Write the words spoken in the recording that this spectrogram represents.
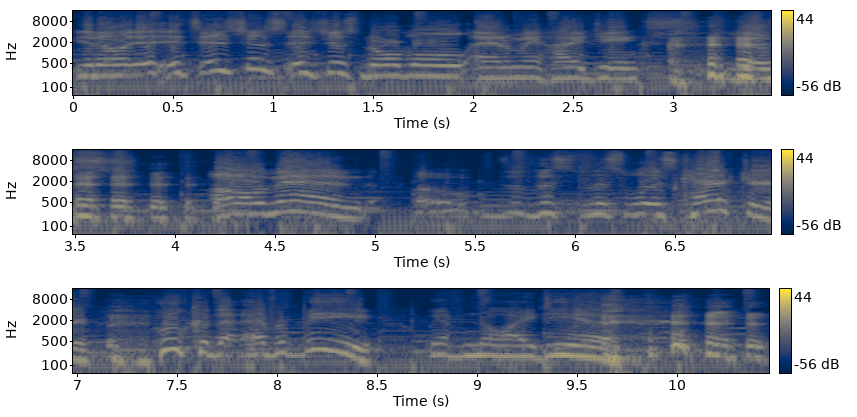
You know, it, it's it's just it's just normal anime hijinks. Just oh man, oh, th- this this was character. Who could that ever be? We have no idea.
